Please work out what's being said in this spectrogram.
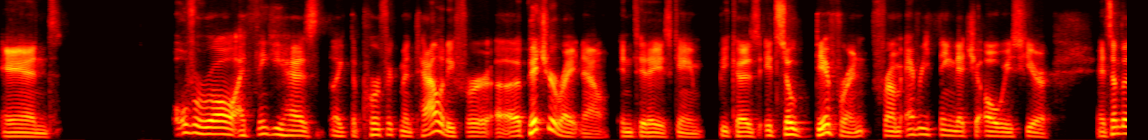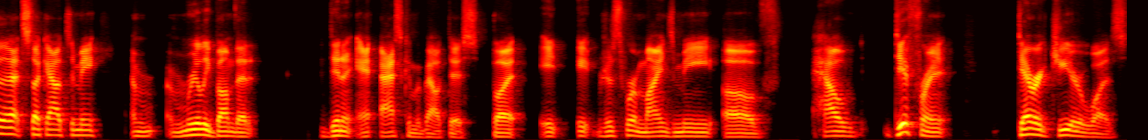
And overall, I think he has like the perfect mentality for a pitcher right now in today's game because it's so different from everything that you always hear. And something that stuck out to me. I'm I'm really bummed that didn't a- ask him about this, but it it just reminds me of how different Derek Jeter was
